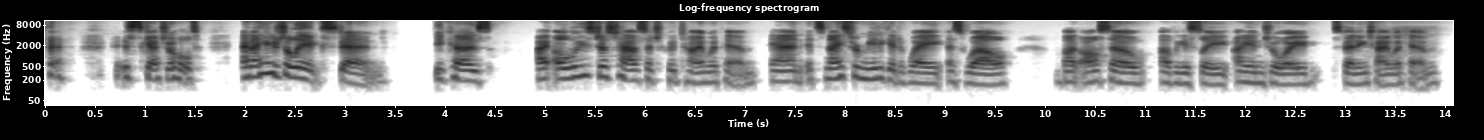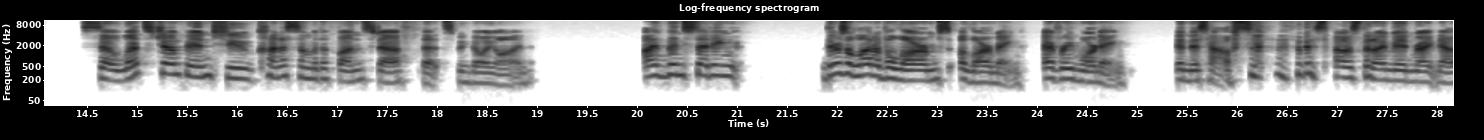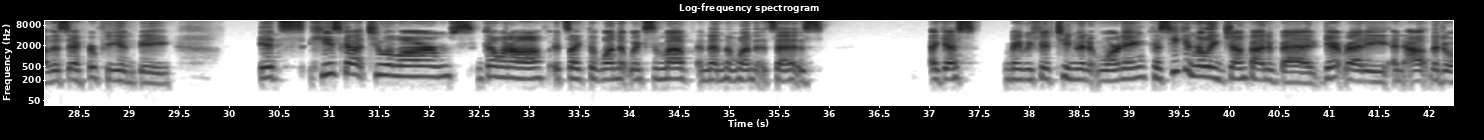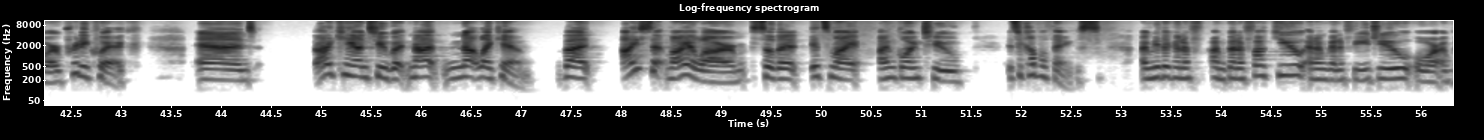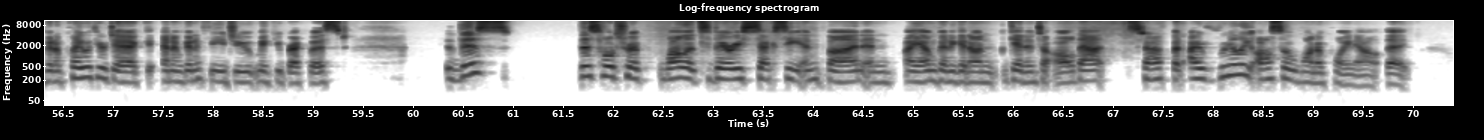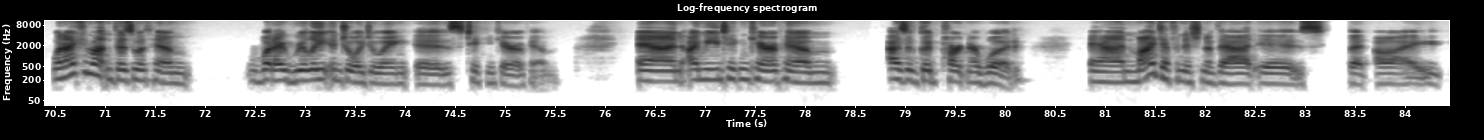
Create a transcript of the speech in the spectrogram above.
is scheduled. And I usually extend because I always just have such a good time with him. And it's nice for me to get away as well. But also, obviously, I enjoy spending time with him. So let's jump into kind of some of the fun stuff that's been going on. I've been setting there's a lot of alarms alarming every morning in this house, this house that I'm in right now, this Airbnb. It's he's got two alarms going off. It's like the one that wakes him up and then the one that says, I guess maybe 15 minute warning because he can really jump out of bed, get ready and out the door pretty quick. And I can too, but not not like him. But I set my alarm so that it's my I'm going to it's a couple things. I'm either to I'm to fuck you and I'm to feed you or I'm to play with your dick and I'm to feed you, make you breakfast. This this whole trip while it's very sexy and fun and I am to get on get into all that stuff, but I really also want to point out that when I come out and visit with him, what I really enjoy doing is taking care of him. And I mean taking care of him as a good partner would and my definition of that is that I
